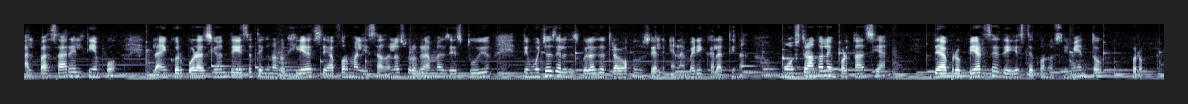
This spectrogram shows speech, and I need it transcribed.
Al pasar el tiempo, la incorporación de esta tecnología se ha formalizado en los programas de estudio de muchas de las escuelas de trabajo social en América Latina, mostrando la importancia de apropiarse de este conocimiento propio.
